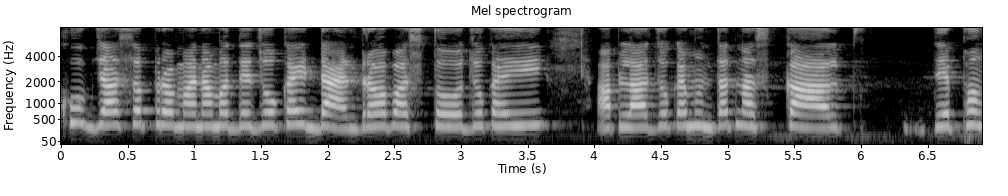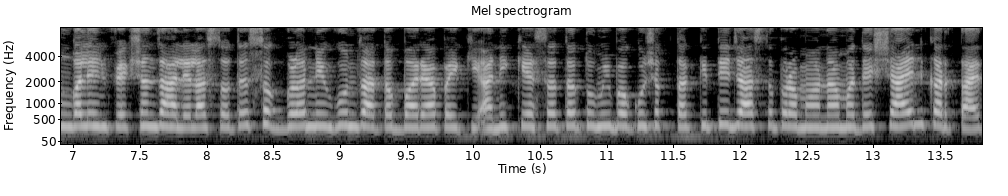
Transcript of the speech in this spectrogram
खूप जास्त प्रमाणामध्ये जो काही डॅन्ड्रफ असतो जो काही आपला जो काय म्हणतात ना स्काल्प जे फंगल इन्फेक्शन झालेलं असतं ते सगळं निघून जातं बऱ्यापैकी. आणि केस तर तुम्ही बघू शकता किती जास्त प्रमाणामध्ये शाईन करतायत.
